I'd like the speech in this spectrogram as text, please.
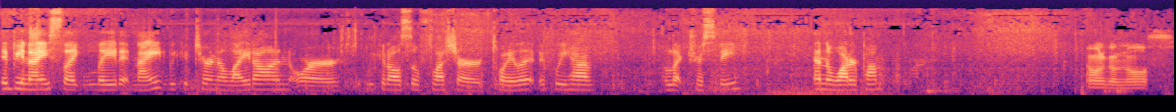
it'd be nice, like late at night, we could turn a light on, or we could also flush our toilet if we have electricity and the water pump. I want to go north.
